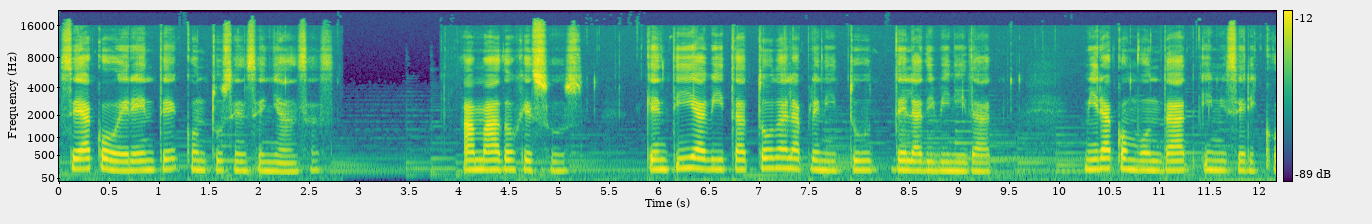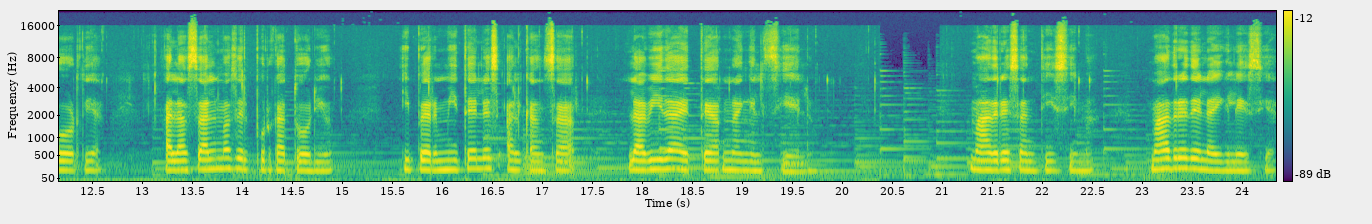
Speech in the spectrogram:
sea coherente con tus enseñanzas. Amado Jesús, que en ti habita toda la plenitud de la divinidad, mira con bondad y misericordia a las almas del purgatorio y permíteles alcanzar la vida eterna en el cielo. Madre Santísima, Madre de la Iglesia,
